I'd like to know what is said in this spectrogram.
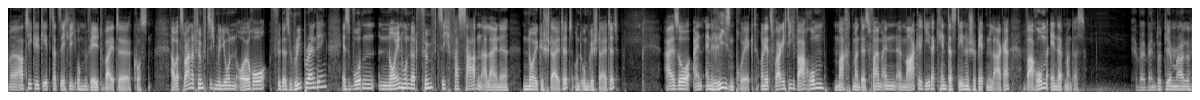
äh, Artikel geht es tatsächlich um weltweite Kosten. Aber 250 Millionen Euro für das Rebranding. Es wurden 950 Fassaden alleine neu gestaltet und umgestaltet. Also ein, ein Riesenprojekt. Und jetzt frage ich dich, warum macht man das? Vor allem eine Marke, jeder kennt das dänische Bettenlager. Warum ändert man das? Wenn du dir mal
